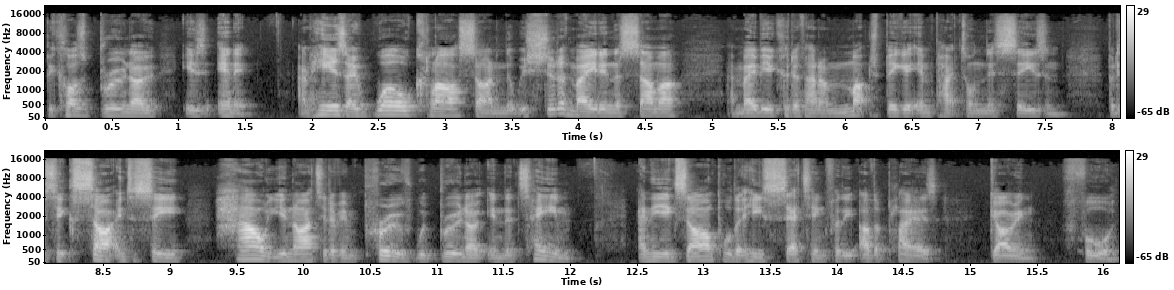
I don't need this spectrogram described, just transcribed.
because Bruno is in it. And he is a world-class signing that we should have made in the summer and maybe it could have had a much bigger impact on this season. But it's exciting to see how United have improved with Bruno in the team and the example that he's setting for the other players going forward.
